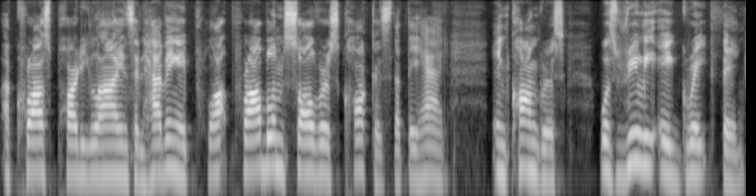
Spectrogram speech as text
across party lines and having a problem solvers caucus that they had in Congress was really a great thing.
